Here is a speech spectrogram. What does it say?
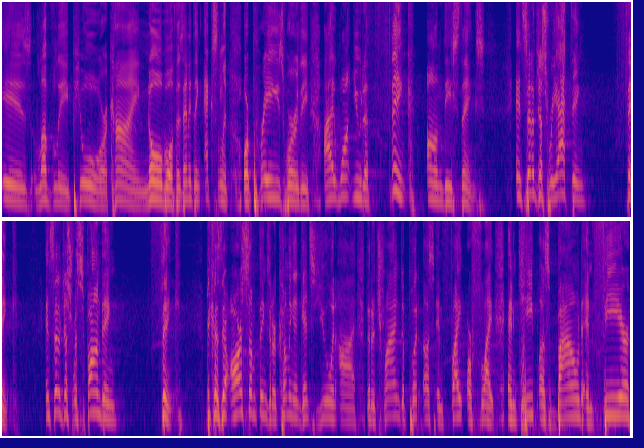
is lovely, pure, kind, noble, if there's anything excellent or praiseworthy, I want you to think on these things. Instead of just reacting, think. Instead of just responding, think because there are some things that are coming against you and I that are trying to put us in fight or flight and keep us bound in fear,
